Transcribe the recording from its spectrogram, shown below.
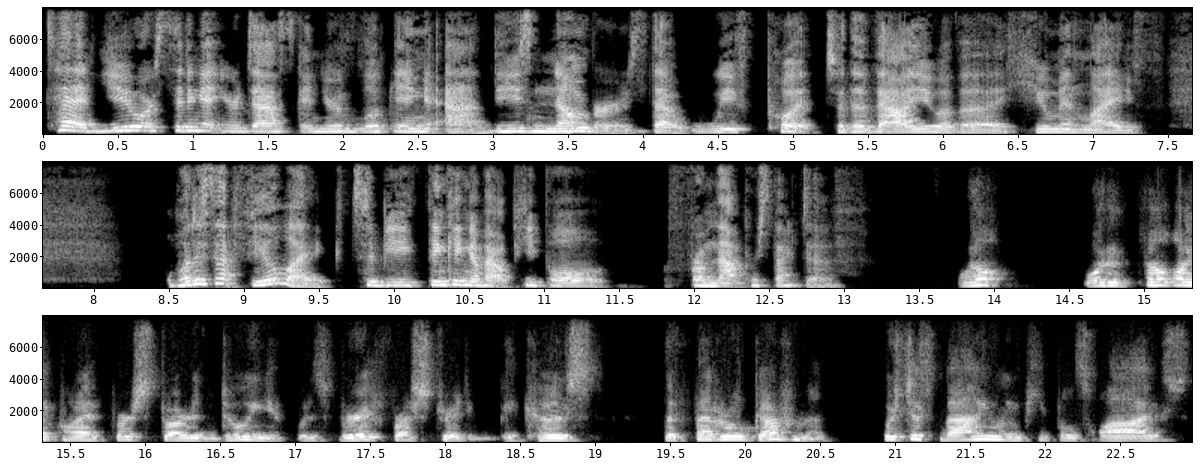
Ted, you are sitting at your desk and you're looking at these numbers that we've put to the value of a human life. What does that feel like to be thinking about people from that perspective? Well, what it felt like when I first started doing it was very frustrating because the federal government was just valuing people's lives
